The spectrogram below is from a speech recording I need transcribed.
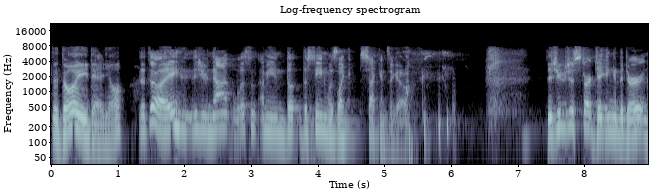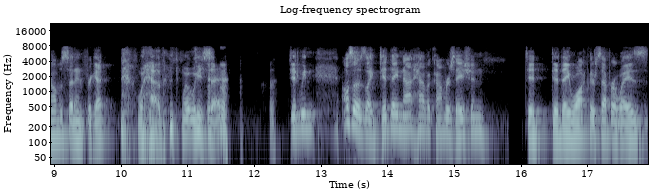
The doy, Daniel. the doy. did you not listen? I mean, the, the scene was like seconds ago. did you just start digging in the dirt and all of a sudden forget what happened, what we said? Did we also it's like, did they not have a conversation? Did did they walk their separate ways?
